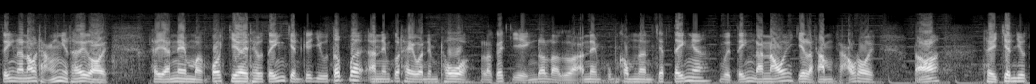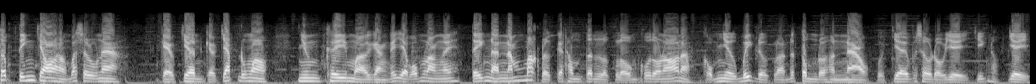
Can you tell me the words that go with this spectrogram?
Tiến đã nói thẳng như thế rồi. Thì anh em mà có chơi theo tiến trên cái youtube á anh em có theo anh em thua. Là cái chuyện đó là, là anh em cũng không nên trách tiến á vì tiến đã nói chỉ là tham khảo thôi. Đó. Thì trên youtube tiến cho thằng barcelona kèo trên kèo chấp đúng không? Nhưng khi mà gần cái giờ bóng lăn ấy tiến đã nắm bắt được cái thông tin lực lượng của tụi nó nè cũng như biết được là nó tung đội hình nào rồi chơi với sơ đồ gì chiến thuật gì.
